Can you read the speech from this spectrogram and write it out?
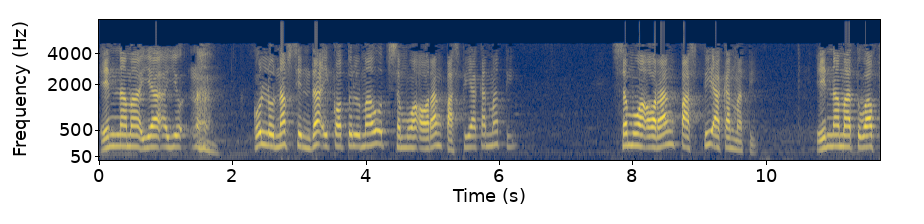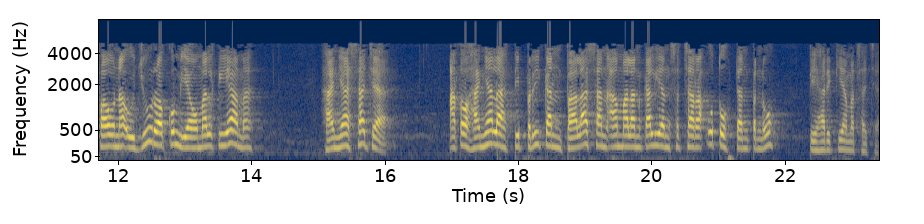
Innama ya ayu kullu nafsin da'ikotul maut. Semua orang pasti akan mati. Semua orang pasti akan mati. Innama tuwaffawna ujurakum yaumal qiyamah. Hanya saja atau hanyalah diberikan balasan amalan kalian secara utuh dan penuh di hari kiamat saja.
